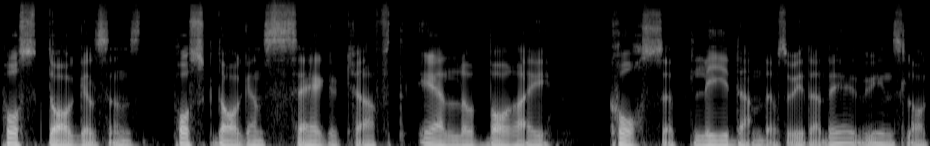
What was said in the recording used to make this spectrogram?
påskdagens, påskdagens segerkraft eller bara i korset, lidande och så vidare. Det är inslag.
